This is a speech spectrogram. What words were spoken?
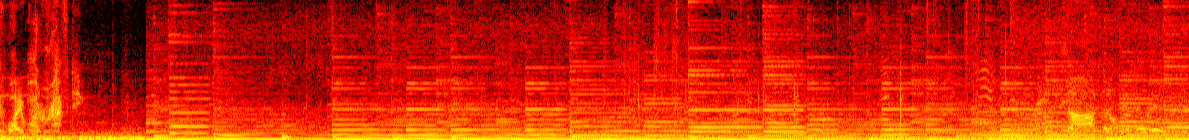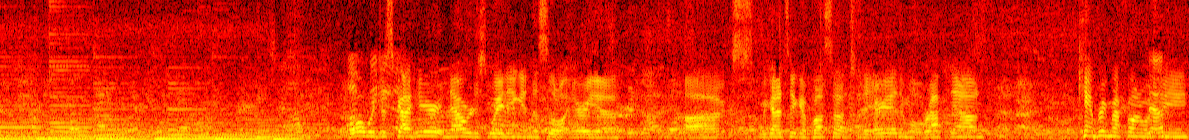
To whitewater rafting. Well, we just got here. Now we're just waiting in this little area. Uh, we got to take a bus up to the area, then we'll raft down. Can't bring my phone with No, me.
